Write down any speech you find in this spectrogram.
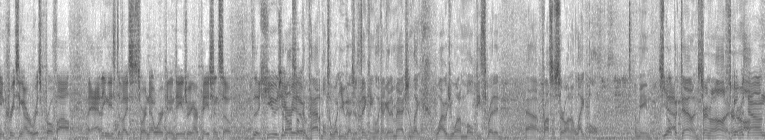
increasing our risk profile by adding these devices to our network and endangering our patients, so it's a huge and also compatible to what you guys are thinking, like I can imagine, like, why would you want a multi-threaded uh, processor on a light bulb? I mean, scope yeah. it down, turn it on, scope turn it, it down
